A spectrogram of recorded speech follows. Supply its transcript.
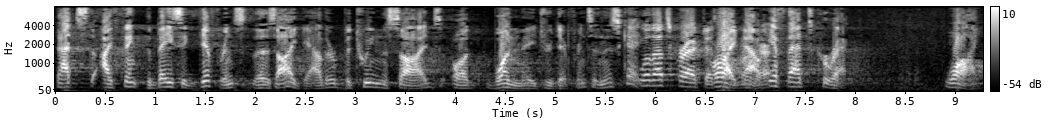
That's, I think, the basic difference, as I gather, between the sides, or one major difference in this case. Well, that's correct. All right. Now, if that's correct, why?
